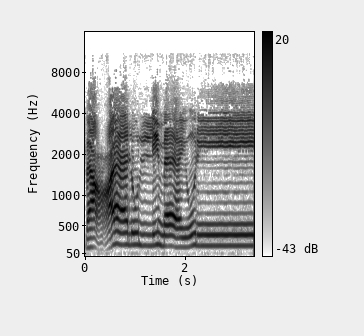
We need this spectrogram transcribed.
فعال لما يريد.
